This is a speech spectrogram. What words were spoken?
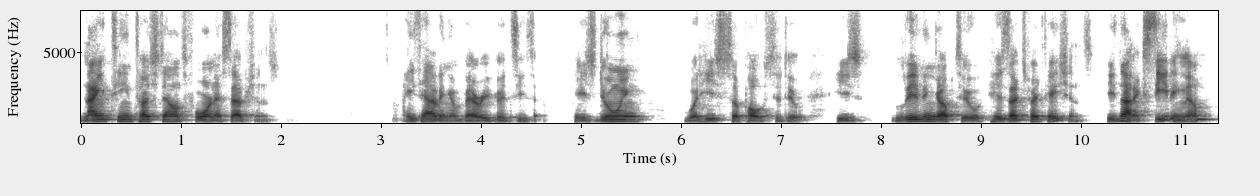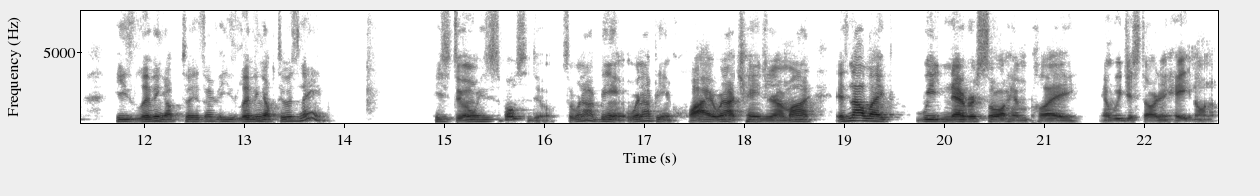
19 touchdowns, four interceptions. He's having a very good season. He's doing what he's supposed to do. He's living up to his expectations. He's not exceeding them he's living up to his he's living up to his name. He's doing what he's supposed to do. So we're not being we're not being quiet. We're not changing our mind. It's not like we never saw him play and we just started hating on him.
